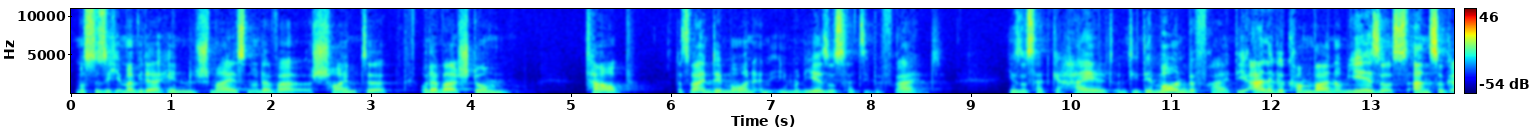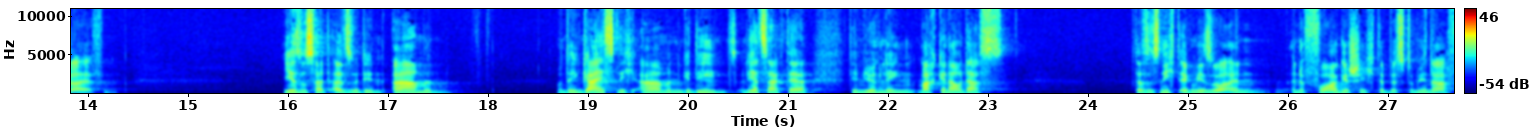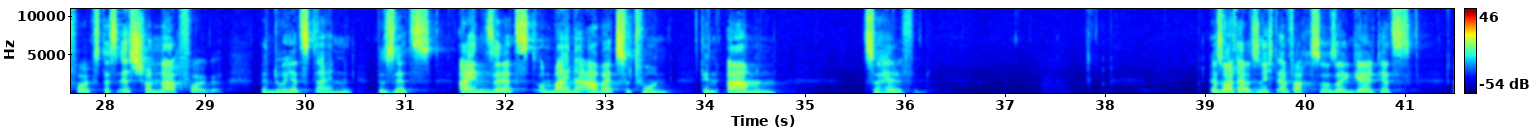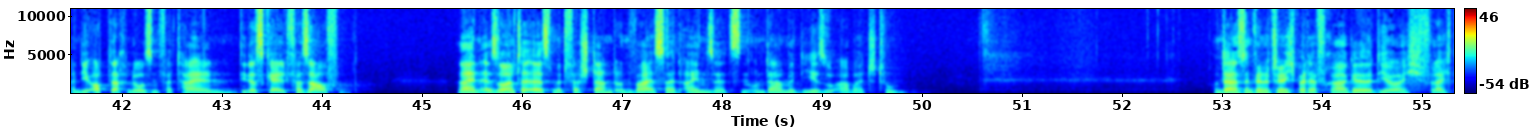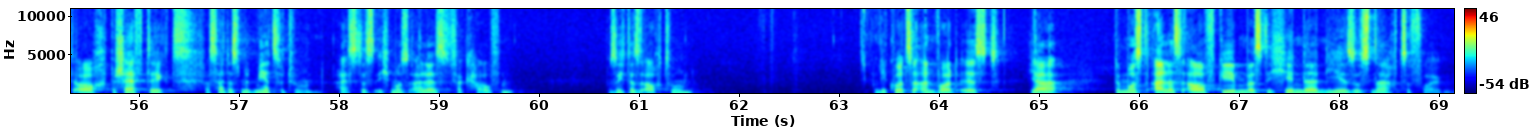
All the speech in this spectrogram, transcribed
musste sich immer wieder hinschmeißen oder war, schäumte oder war stumm, taub. Das war ein Dämon in ihm und Jesus hat sie befreit. Jesus hat geheilt und die Dämonen befreit, die alle gekommen waren, um Jesus anzugreifen. Jesus hat also den Armen und den geistlich Armen gedient. Und jetzt sagt er dem Jüngling, mach genau das. Das ist nicht irgendwie so ein, eine Vorgeschichte, bis du mir nachfolgst. Das ist schon Nachfolge. Wenn du jetzt deinen Besitz einsetzt, um meine Arbeit zu tun, den Armen zu helfen. Er sollte also nicht einfach so sein Geld jetzt an die Obdachlosen verteilen, die das Geld versaufen. Nein, er sollte es mit Verstand und Weisheit einsetzen und damit Jesu Arbeit tun. Und da sind wir natürlich bei der Frage, die euch vielleicht auch beschäftigt, was hat es mit mir zu tun? Heißt es, ich muss alles verkaufen? Muss ich das auch tun? Und die kurze Antwort ist, ja, du musst alles aufgeben, was dich hindert, Jesus nachzufolgen.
